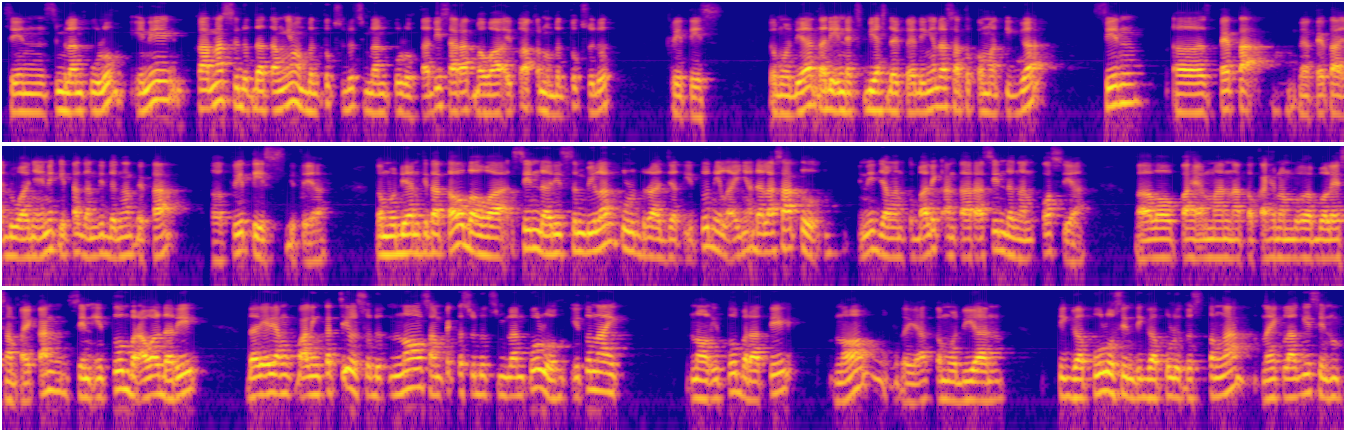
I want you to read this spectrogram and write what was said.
sin 90. Ini karena sudut datangnya membentuk sudut 90. Tadi syarat bahwa itu akan membentuk sudut kritis. Kemudian tadi indeks bias dari paddingnya adalah 1,3 sin uh, theta. Nah, theta duanya ini kita ganti dengan theta uh, kritis gitu ya. Kemudian kita tahu bahwa sin dari 90 derajat itu nilainya adalah satu. Ini jangan kebalik antara sin dengan cos ya. Kalau Pak Herman atau Kak Herman boleh sampaikan, sin itu berawal dari dari yang paling kecil sudut 0 sampai ke sudut 90 itu naik. 0 itu berarti 0 gitu ya. Kemudian 30 sin 30 itu setengah, naik lagi sin 45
